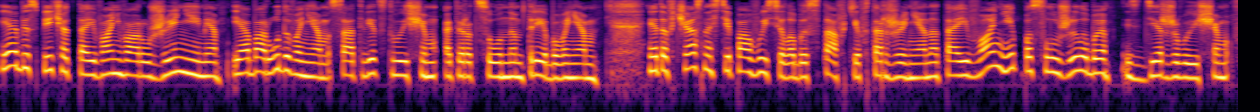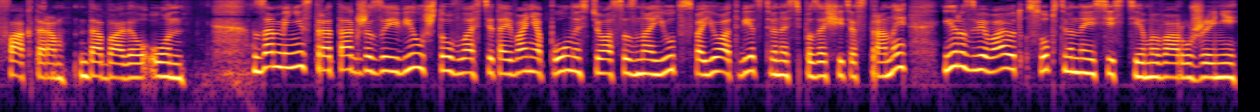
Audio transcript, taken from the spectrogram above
и обеспечат Тайвань вооружениями и оборудованием, соответствующим операционным требованиям. Это, в частности, повысило бы ставки вторжения на Тайвань и послужило бы сдерживающим фактором, добавил он. Замминистра также заявил, что власти Тайваня полностью осознают свою ответственность по защите страны и развивают собственные системы вооружений.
